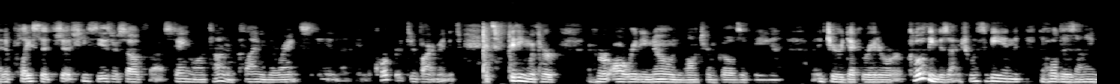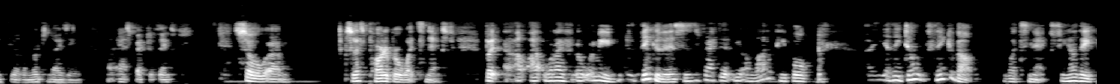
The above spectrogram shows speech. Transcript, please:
at a place that she sees herself uh, staying a long time and climbing the ranks in, uh, in the corporate environment. It's, it's fitting with her her already known long-term goals of being an interior decorator or clothing designer. She wants to be in the whole design field, the merchandising uh, aspect of things. So um, so that's part of her what's next. But I, I, what I let me think of this is the fact that you know, a lot of people, uh, yeah, they don't think about what's next. You know, they,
